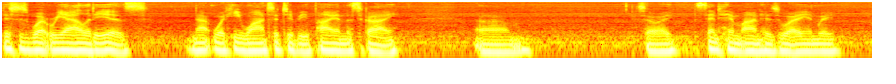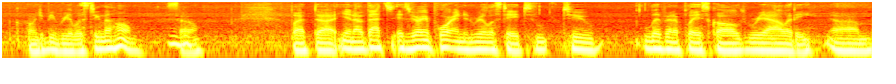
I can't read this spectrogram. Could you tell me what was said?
this is what reality is, not what he wants it to be, pie in the sky. Um, so I sent him on his way, and we're going to be relisting the home. So, but uh, you know, that's it's very important in real estate to, to live in a place called reality. Um,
